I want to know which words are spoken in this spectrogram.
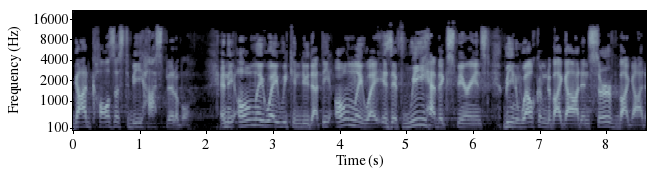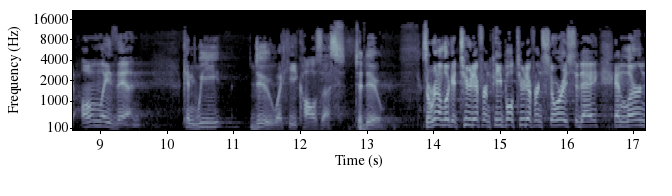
God calls us to be hospitable. And the only way we can do that, the only way is if we have experienced being welcomed by God and served by God. Only then can we do what he calls us to do. So, we're going to look at two different people, two different stories today, and learn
